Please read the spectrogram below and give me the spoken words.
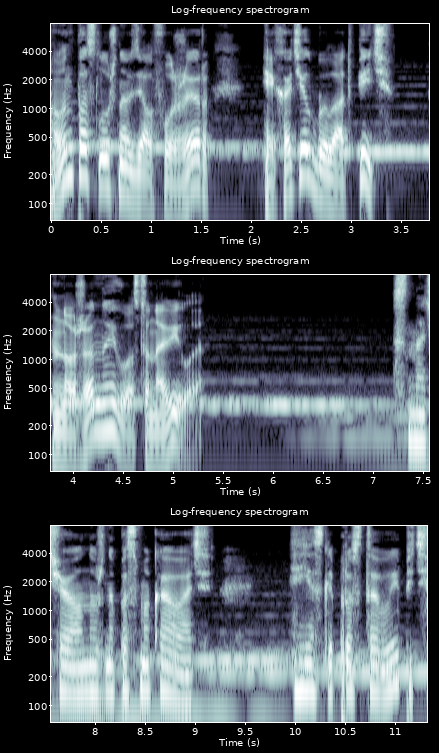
Он послушно взял фужер и хотел было отпить, но Жанна его остановила. «Сначала нужно посмаковать. Если просто выпить,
